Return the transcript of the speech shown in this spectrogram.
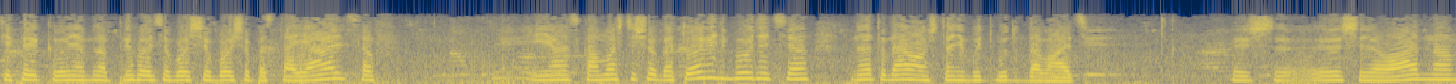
теперь к ним приходится больше и больше постояльцев. И он сказал, может, еще готовить будете, но тогда я вам что-нибудь буду давать. Решили ладно.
